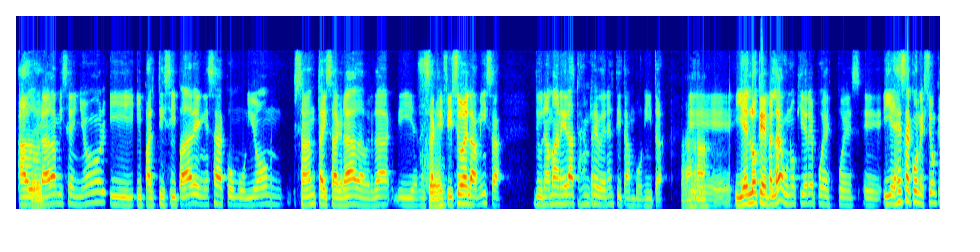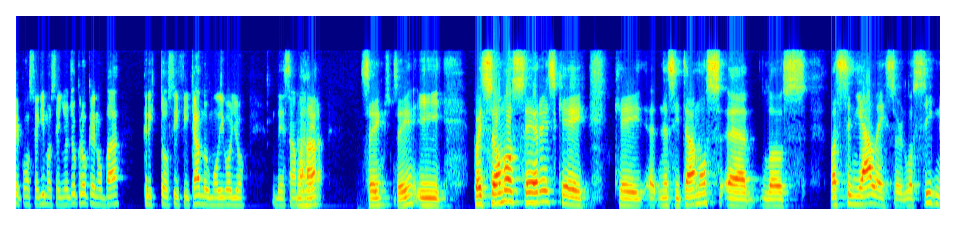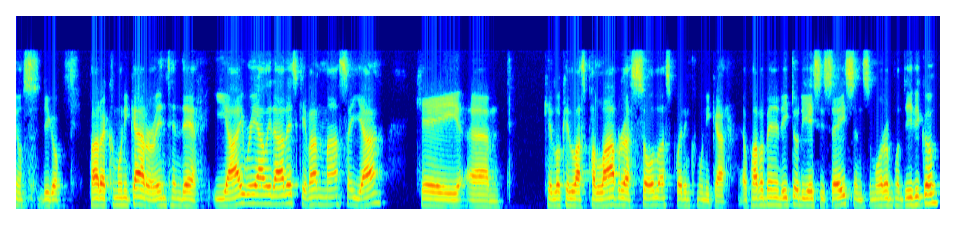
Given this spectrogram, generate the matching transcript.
adorar a mi Señor y, participar en esa comunión santa y sagrada, ¿verdad? Y en el sacrificio de la misa de una manera tan reverente y tan bonita. Eh, y es lo que, ¿verdad? Uno quiere, pues, pues, eh, y es esa conexión que conseguimos. El Señor yo creo que nos va cristosificando, como digo yo, de esa manera. Sí, sí. Y pues somos seres que, que eh, necesitamos los las señales o los signos, digo, para comunicar o entender. Y hay realidades que van más allá que, um, que lo que las palabras solas pueden comunicar. El Papa Benedicto XVI en su Moro Pontífico,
